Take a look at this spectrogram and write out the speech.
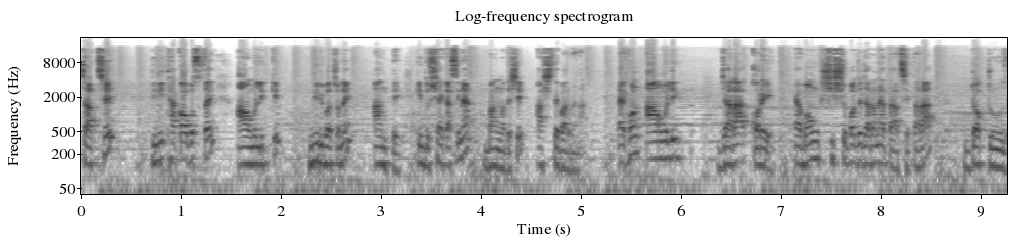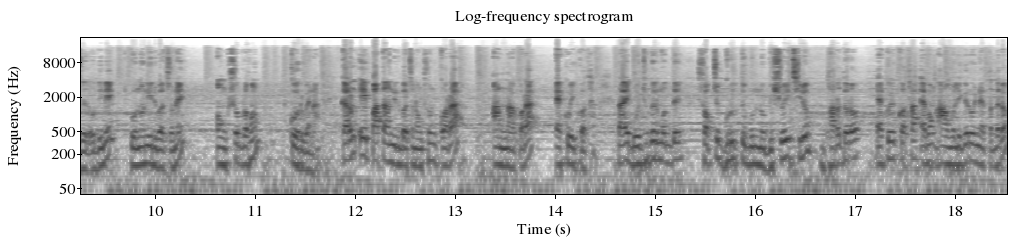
চাচ্ছে তিনি থাকা অবস্থায় আওয়ামী লীগকে নির্বাচনে আনতে। কিন্তু শেখ হাসিনা বাংলাদেশে আসতে পারবে না। এখন আওয়ামী লীগ যারা করে এবং শীর্ষ পদে যারা নেতা আছে, তারা ডক্টর অনুজের অধীনে কোনো নির্বাচনে অংশগ্রহণ করবে না। কারণ এই পাতা নির্বাচন অংশগ্রহণ করা আর না করা একই কথা। তাই বৈঠকের মধ্যে সবচেয়ে গুরুত্বপূর্ণ বিষয় ছিল ভারতেরও একই কথা এবং আওয়ামী লীগের ওই নেতাদেরও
